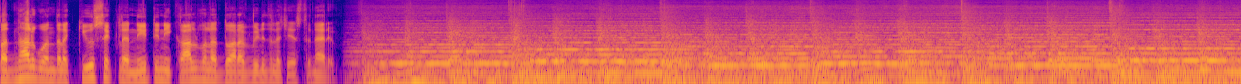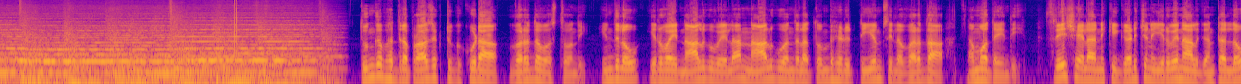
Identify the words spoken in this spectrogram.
పద్నాలుగు వందల క్యూసెక్ల నీటిని కాల్వల ద్వారా విడుదల చేస్తున్నారు. తుంగభద్ర ప్రాజెక్టుకు కూడా వరద వస్తోంది. ఇందులో ఇరవై నాలుగు వేల నాలుగు వందల తొంభై ఏడు టీఎంసీల వరద నమోదైంది. శ్రీశైలానికి గడిచిన ఇరవై నాలుగు గంటల్లో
